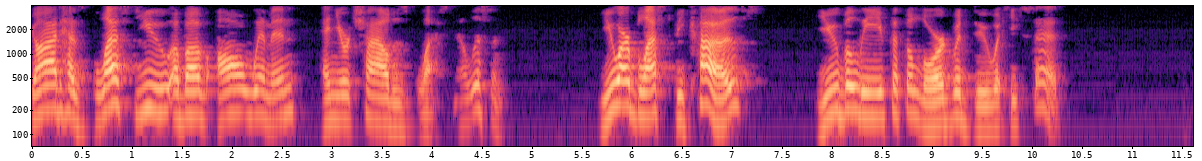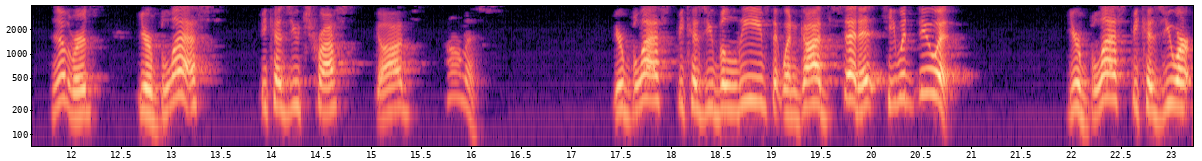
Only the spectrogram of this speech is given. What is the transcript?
God has blessed you above all women, and your child is blessed. Now listen. You are blessed because you believed that the Lord would do what he said. In other words, you're blessed because you trust God's promise. You're blessed because you believe that when God said it, he would do it. You're blessed because you are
